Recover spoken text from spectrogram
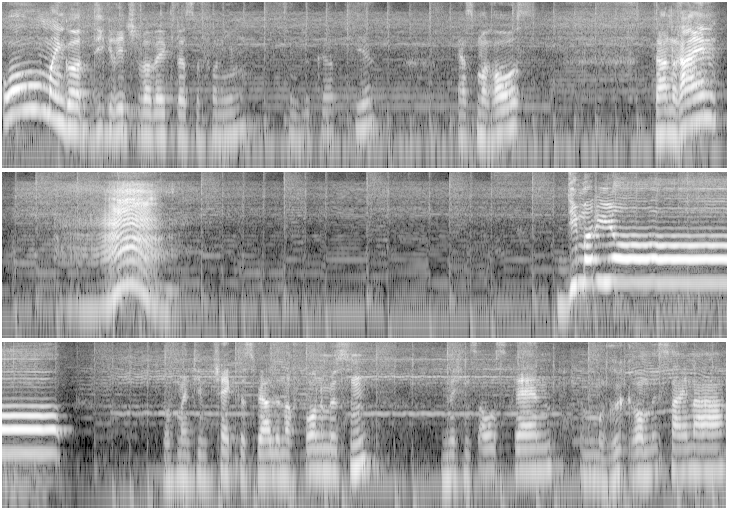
Oh mein Gott, die Grätsche war Weltklasse von ihm. Bisschen Glück gehabt hier. Erstmal raus. Dann rein. Die Maria! Ich hoffe, mein Team checkt, dass wir alle nach vorne müssen. Nicht ins Ausrennen. Im Rückraum ist einer.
